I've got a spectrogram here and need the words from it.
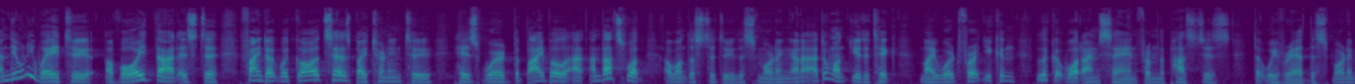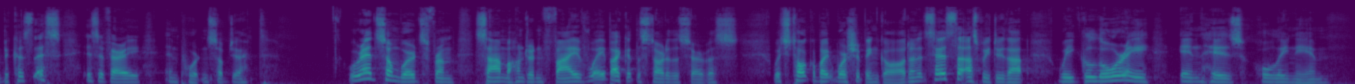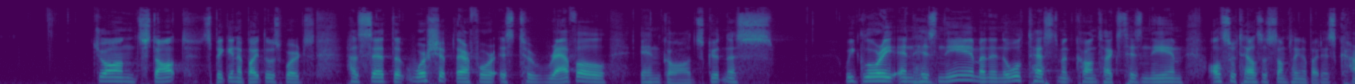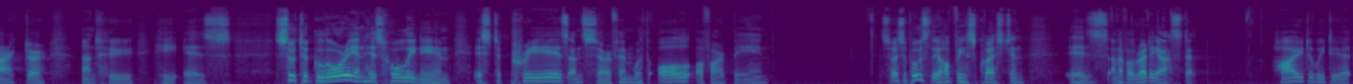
And the only way to avoid that is to find out what God says by turning to His Word, the Bible. And, and, that's what I want us to do this morning. And I don't want you to take my word for it. You can look at what I'm saying from the passages that we've read this morning, because this is a very important subject. We read some words from Psalm 105 way back at the start of the service, which talk about worshipping God. And it says that as we do that, we glory in His holy name. John Stott, speaking about those words, has said that worship, therefore, is to revel in God's goodness. We glory in his name, and in the Old Testament context, his name also tells us something about his character and who he is. So to glory in his holy name is to praise and serve him with all of our being. So I suppose the obvious question is, and I've already asked it, how do we do it?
